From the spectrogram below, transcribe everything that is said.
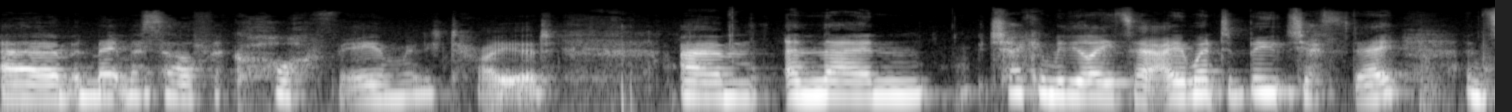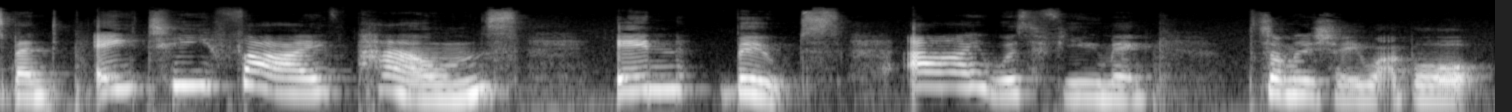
um, and make myself a coffee. I'm really tired. Um, and then check in with you later. I went to Boots yesterday and spent £85 in Boots. I was fuming. So I'm going to show you what I bought.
